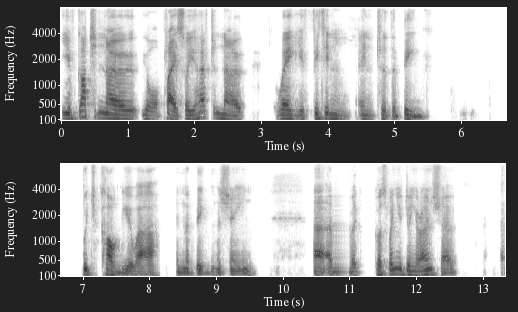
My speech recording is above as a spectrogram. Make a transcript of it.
you've got to know your place or you have to know where you fit in into the big which cog you are in the big machine uh, because when you're doing your own show uh,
